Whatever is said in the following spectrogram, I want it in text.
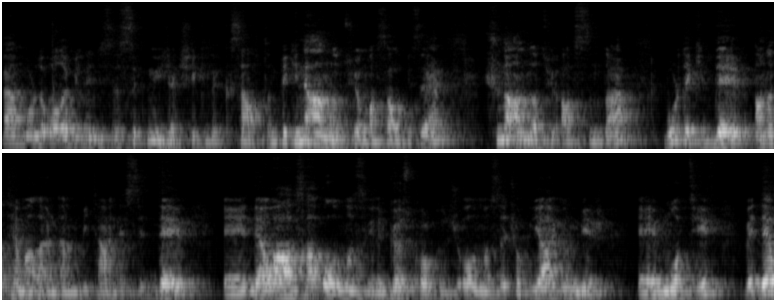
Ben burada olabildiğince sizi sıkmayacak şekilde kısalttım. Peki ne anlatıyor masal bize? Şunu anlatıyor aslında. Buradaki dev ana temalardan bir tanesi. Dev e, devasa olmasıyla, göz korkutucu olması çok yaygın bir e, motif ve dev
